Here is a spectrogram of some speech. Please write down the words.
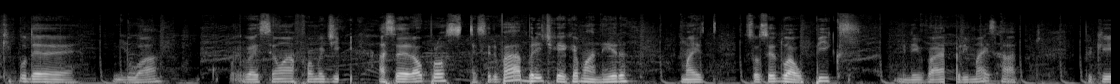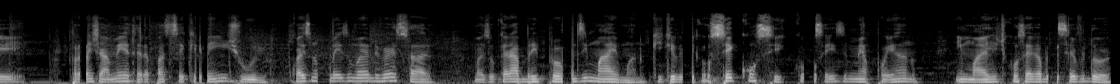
Quem puder doar, vai ser uma forma de acelerar o processo. Ele vai abrir de qualquer maneira, mas se você doar o Pix, ele vai abrir mais rápido. Porque planejamento era pra ser que em julho, quase no mês do meu aniversário. Mas eu quero abrir pelo menos em maio, mano. Que que eu sei que consigo, com vocês me apoiando, em maio a gente consegue abrir servidor.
